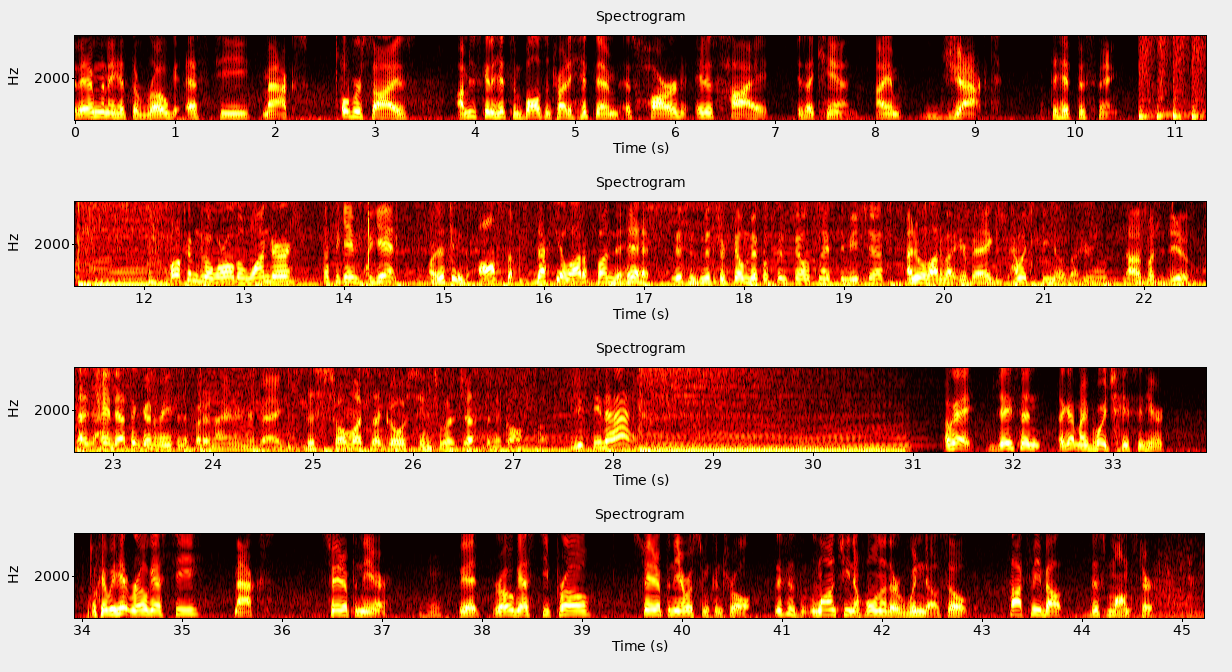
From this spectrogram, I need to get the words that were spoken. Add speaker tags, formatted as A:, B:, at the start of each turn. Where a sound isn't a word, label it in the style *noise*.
A: Today I'm gonna hit the Rogue ST Max oversized. I'm just gonna hit some balls and try to hit them as hard and as high as I can. I am jacked to hit this thing. Welcome to the world of wonder. Let the games begin. Oh, this thing's awesome. It's actually a lot of fun to hit. This is Mr. Phil Mickelson. Phil, it's nice to meet you. I know a lot about your bag. How much do you know about your own?
B: Not as much as you.
A: Hey, that's a good reason to put an iron in your bag.
C: There's so much that goes into adjusting a golf club.
A: You see that? Okay, Jason, I got my boy *laughs* Jason here. Okay, we hit Rogue ST Max, straight up in the air. Mm -hmm. We hit Rogue ST Pro, straight up in the air with some control. This is launching a whole nother window. So talk to me about this monster.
